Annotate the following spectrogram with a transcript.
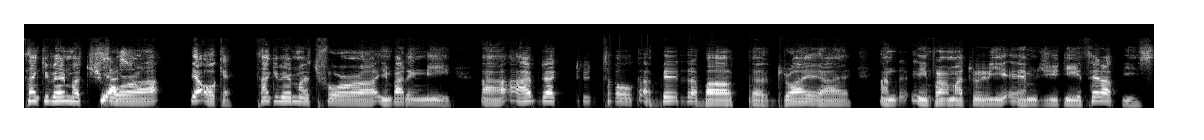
thank you very much yes. for, uh, yeah, okay. Thank you very much for uh, inviting me. Uh, I'd like to talk a bit about dry eye and inflammatory MGD therapies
